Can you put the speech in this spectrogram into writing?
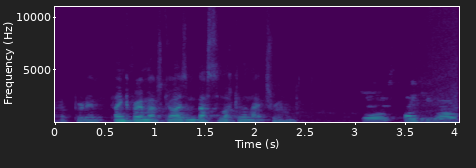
All right, brilliant. Thank you very much, guys, and best of luck in the next round. Cheers. Thank you, guys.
